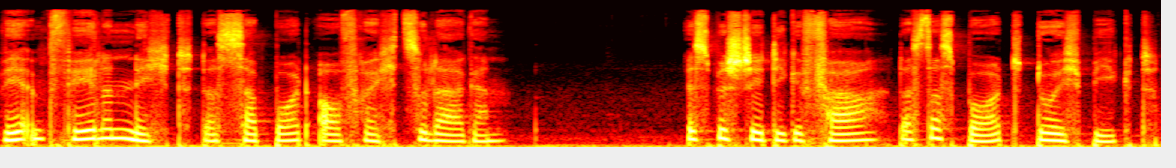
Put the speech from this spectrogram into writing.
Wir empfehlen nicht, das Subboard aufrecht zu lagern. Es besteht die Gefahr, dass das Board durchbiegt.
